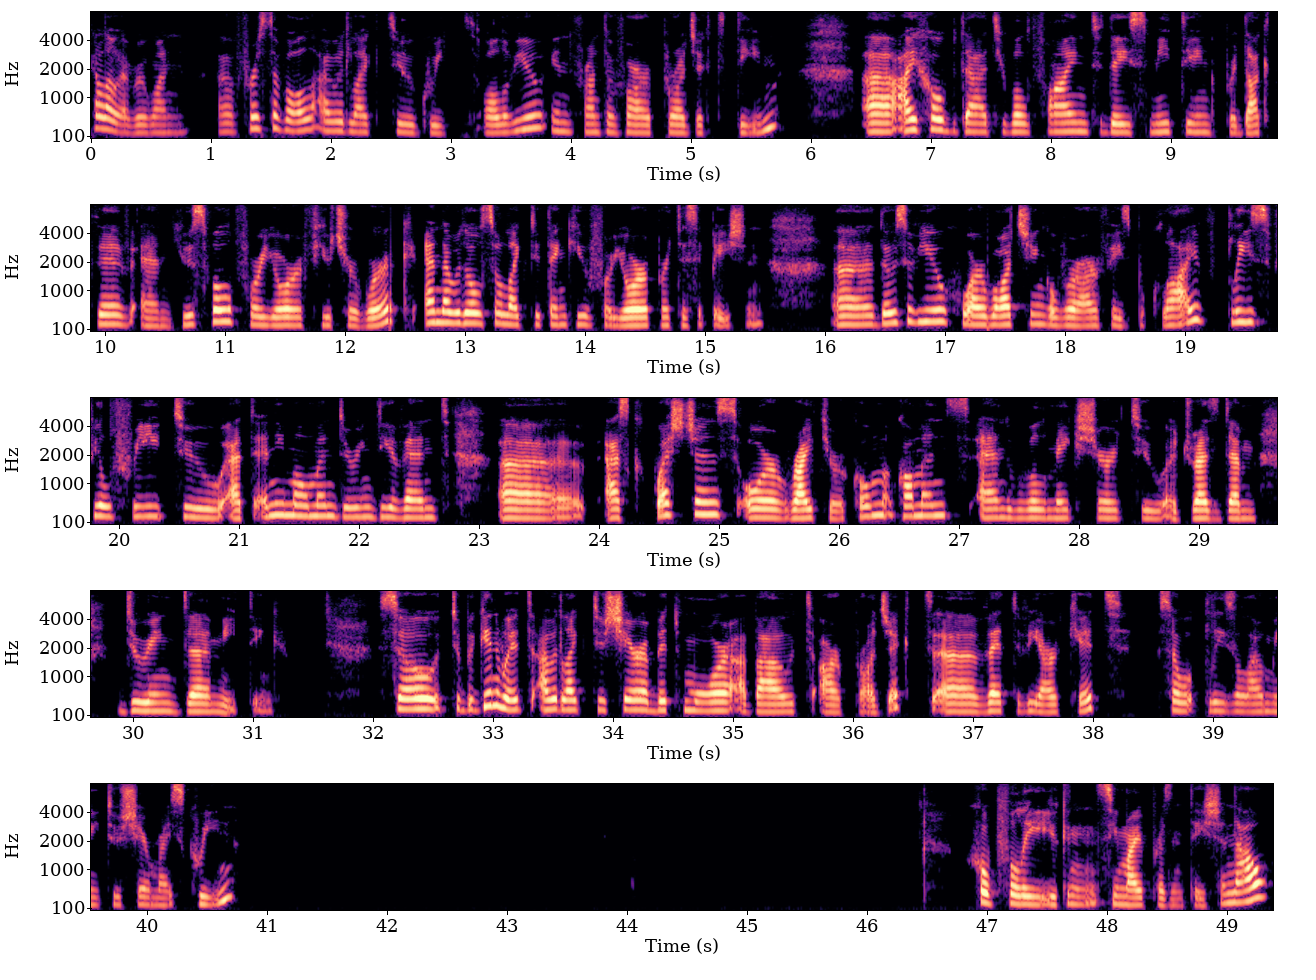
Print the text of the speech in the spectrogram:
Hello, everyone. Uh, first of all, I would like to greet all of you in front of our project team. Uh, I hope that you will find today's meeting productive and useful for your future work. And I would also like to thank you for your participation. Uh, those of you who are watching over our Facebook Live, please feel free to, at any moment during the event, uh, ask questions or write your com comments, and we will make sure to address them during the meeting. So to begin with, I would like to share a bit more about our project, uh, VET VR Kit. So please allow me to share my screen. Hopefully you can see my presentation now.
